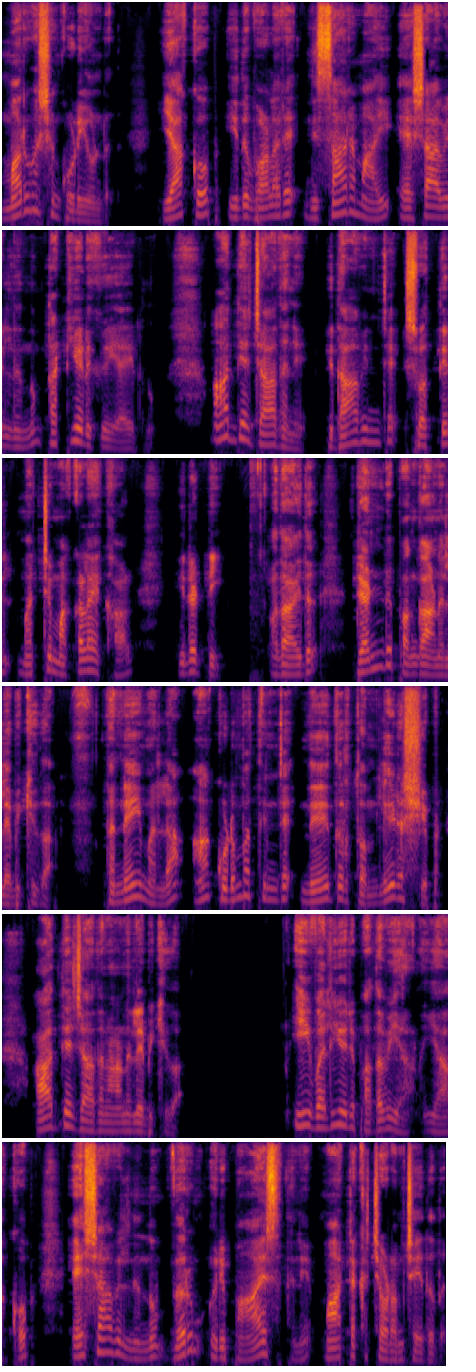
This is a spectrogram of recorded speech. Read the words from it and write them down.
മറുവശം കൂടിയുണ്ട്. യാക്കോബ് ഇത് വളരെ നിസ്സാരമായി ഏഷാവിൽ നിന്നും തട്ടിയെടുക്കുകയായിരുന്നു. ആദ്യ ജാതന് പിതാവിന്റെ സ്വത്തിൽ മറ്റു മക്കളെക്കാൾ ഇരട്ടി അതായത് രണ്ട് പങ്കാണ് ലഭിക്കുക. തന്നെയുമല്ല ആ കുടുംബത്തിന്റെ നേതൃത്വം ലീഡർഷിപ്പ് ആദ്യജാതനാണ് ലഭിക്കുക. ഈ വലിയൊരു പദവിയാണ് യാക്കോബ് ഏശാവിൽ നിന്നും വെറും ഒരു പായസത്തിന് മാറ്റക്കച്ചവടം ചെയ്തത്.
